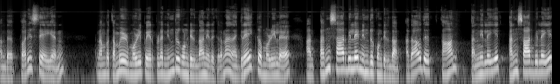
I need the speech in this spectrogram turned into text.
அந்த பரிசேயன் நம்ம தமிழ் மொழிபெயர்ப்பில் நின்று கொண்டிருந்தான் இருக்குது ஆனால் கிரேக்க மொழியில் தன் சார்பிலே நின்று கொண்டிருந்தான். அதாவது தான் தன்னிலேயே தன் சார்பிலேயே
